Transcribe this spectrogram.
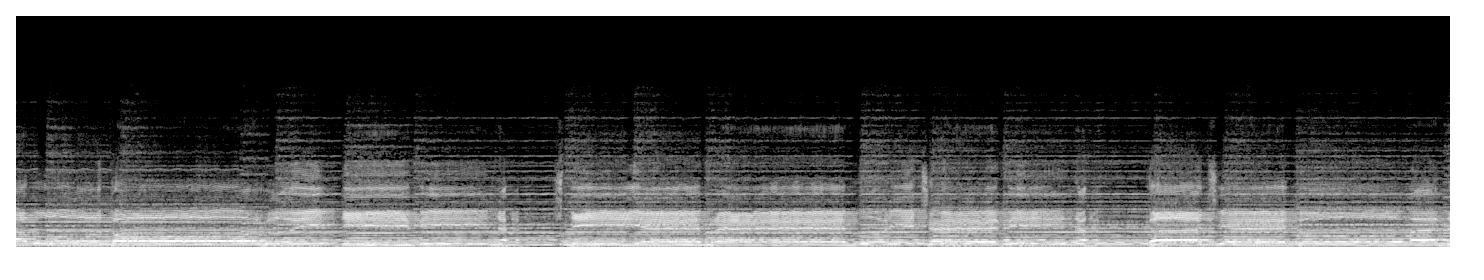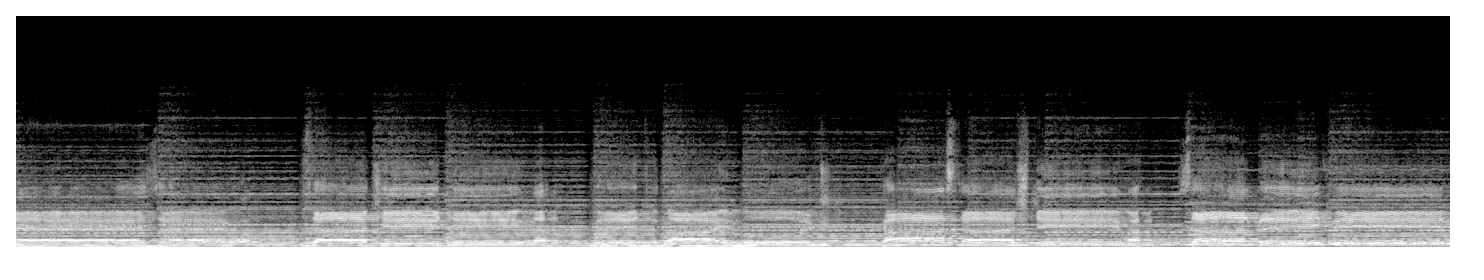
Avutorului divin știe Căci e Dumnezeu Să citim cât mai mult Ca să știm să îi fim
